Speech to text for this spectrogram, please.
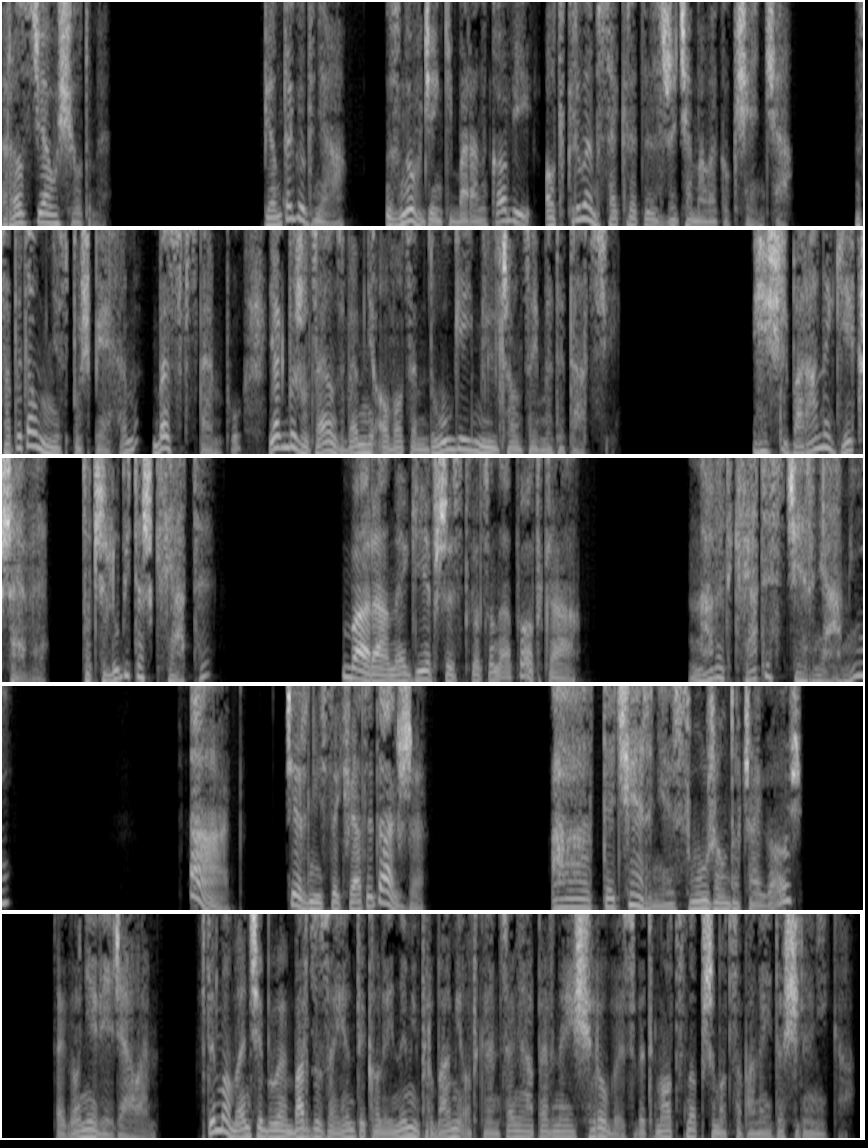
Rozdział siódmy Piątego dnia, znów dzięki barankowi, odkryłem sekret z życia małego księcia. Zapytał mnie z pośpiechem, bez wstępu, jakby rzucając we mnie owocem długiej, milczącej medytacji. Jeśli baranek je krzewy, to czy lubi też kwiaty? Baranek je wszystko, co napotka. Nawet kwiaty z cierniami? Tak, cierniste kwiaty także. A te ciernie służą do czegoś? Tego nie wiedziałem. W tym momencie byłem bardzo zajęty kolejnymi próbami odkręcenia pewnej śruby zbyt mocno przymocowanej do silnika.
